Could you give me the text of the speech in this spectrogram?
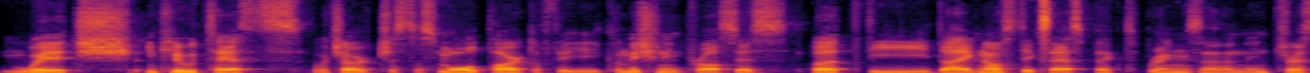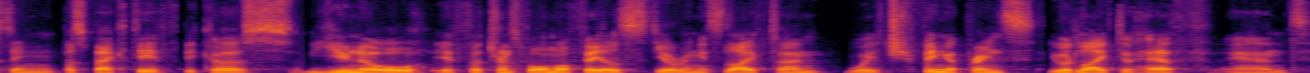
which include tests which are just a small part of the commissioning process. But the diagnostics aspect brings an interesting perspective because you know if a transformer fails during its lifetime, which fingerprints you would like to have. And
